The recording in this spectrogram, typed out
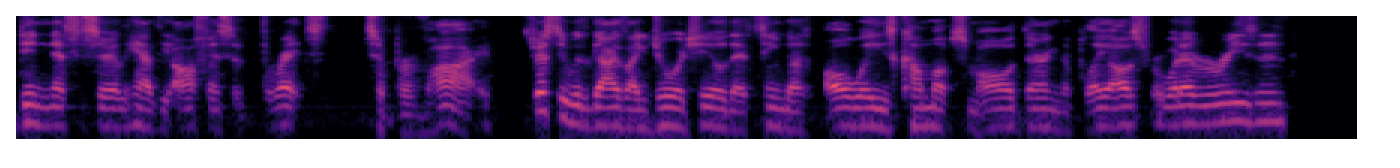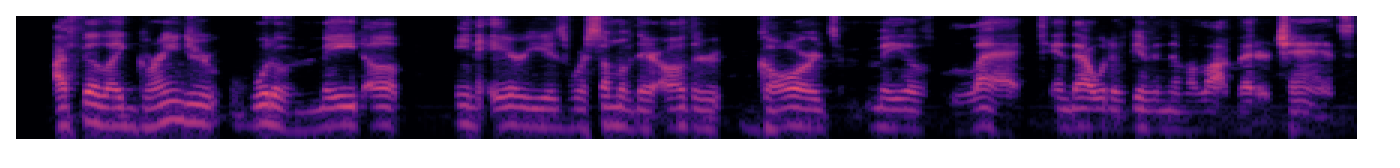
didn't necessarily have the offensive threats to provide especially with guys like George Hill that seem to always come up small during the playoffs for whatever reason. I feel like Granger would have made up in areas where some of their other guards may have lacked, and that would have given them a lot better chance.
